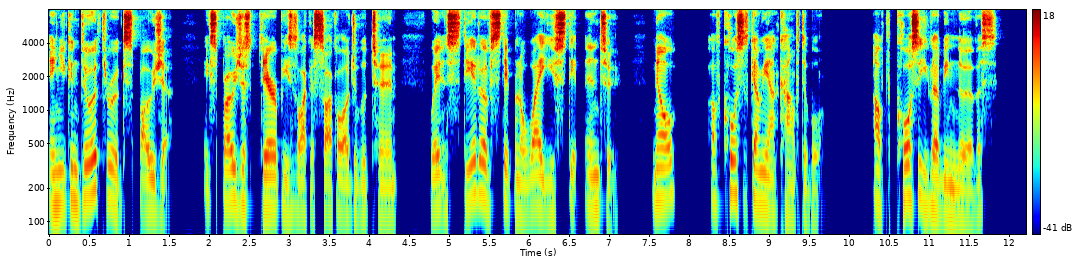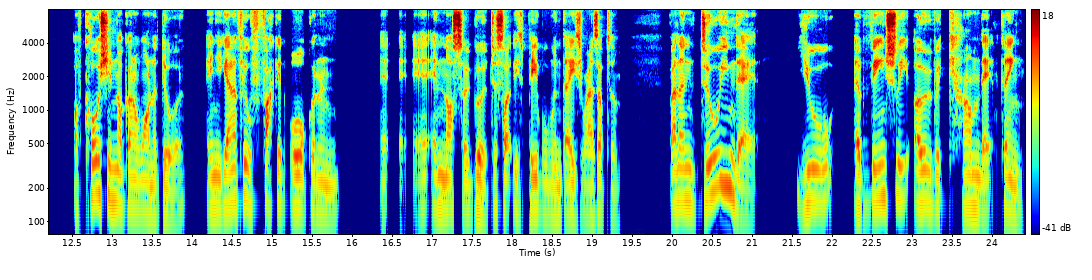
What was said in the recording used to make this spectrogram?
And you can do it through exposure. Exposure therapy is like a psychological term where instead of stepping away, you step into. Now, of course, it's going to be uncomfortable. Of course, you're going to be nervous. Of course, you're not going to want to do it. And you're going to feel fucking awkward and, and not so good, just like these people when Daisy runs up to them. But in doing that, you'll eventually overcome that thing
